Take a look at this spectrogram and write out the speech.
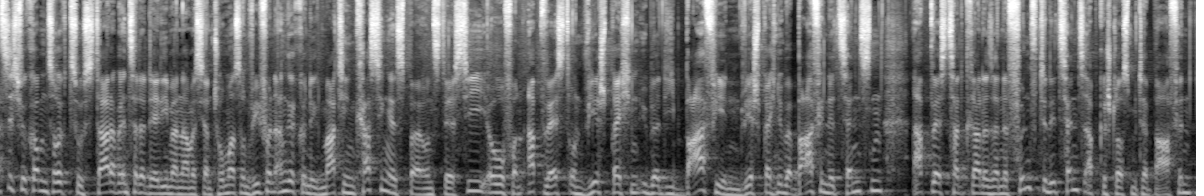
Herzlich willkommen zurück zu Startup Insider Daily. Mein Name ist Jan Thomas und wie vorhin angekündigt, Martin Kassing ist bei uns, der CEO von Upwest und wir sprechen über die BaFin. Wir sprechen über BaFin-Lizenzen. Upwest hat gerade seine fünfte Lizenz abgeschlossen mit der BaFin.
